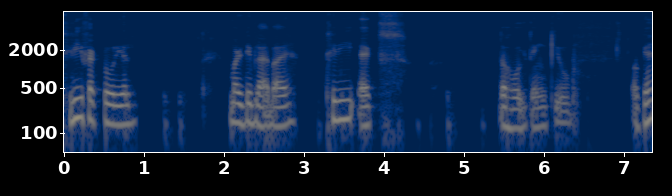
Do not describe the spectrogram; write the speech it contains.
3 factorial multiplied by 3x the whole thing cube okay?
